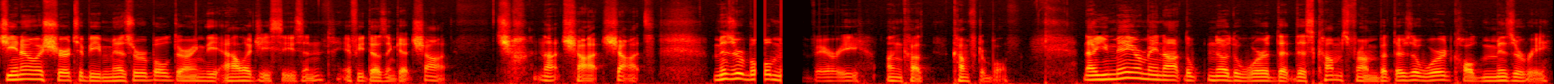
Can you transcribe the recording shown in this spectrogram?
Gino is sure to be miserable during the allergy season if he doesn't get shot. not shot, shots. Miserable means very uncomfortable. Now, you may or may not know the word that this comes from, but there's a word called misery.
